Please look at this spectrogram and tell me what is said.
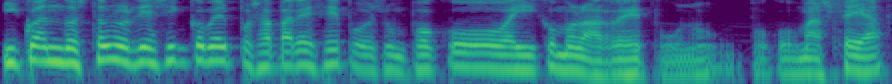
Y cuando está unos días sin comer, pues aparece pues un poco ahí como la Repu, ¿no? Un poco más fea,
